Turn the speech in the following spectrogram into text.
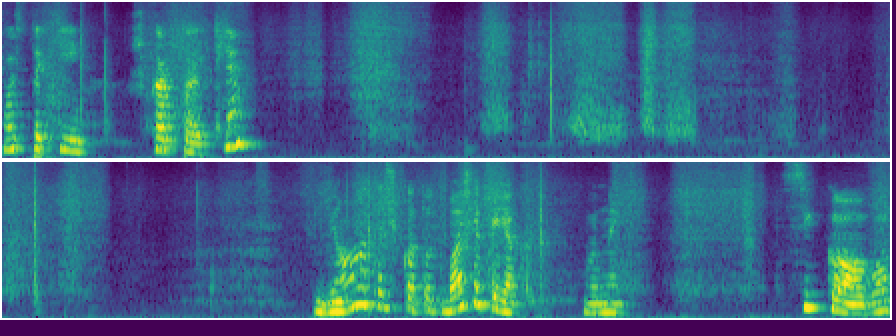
Ось такі шкарпетки. П'яточка. Тут бачите, як вони цікаво.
